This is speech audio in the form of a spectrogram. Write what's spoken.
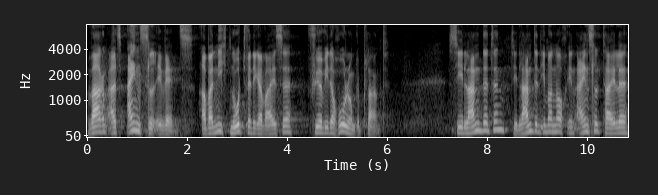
waren als Einzelevents, aber nicht notwendigerweise für Wiederholung geplant. Sie landeten, sie landen immer noch in Einzelteile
